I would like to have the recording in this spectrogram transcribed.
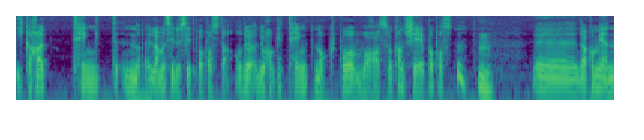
ikke har tenkt La meg si du sitter på posta, og du, du, har ikke tenkt nok på hva som kan skje på posten. Mm. Uh, da kom igjen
